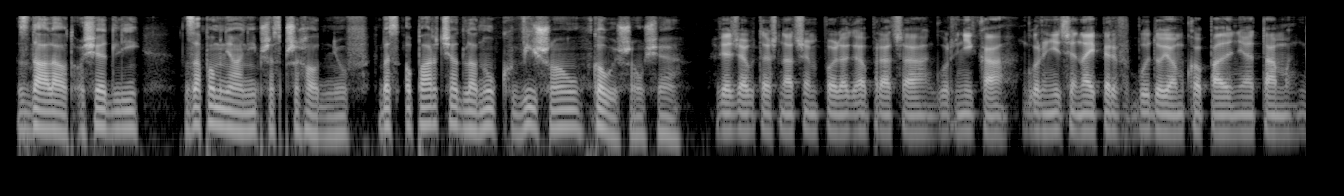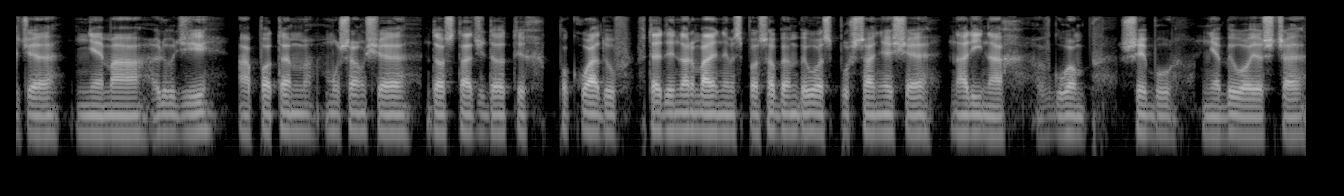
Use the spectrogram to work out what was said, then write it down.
z dala od osiedli, zapomniani przez przechodniów. Bez oparcia dla nóg wiszą, kołyszą się. Wiedział też, na czym polega praca górnika. Górnicy najpierw budują kopalnię tam, gdzie nie ma ludzi, a potem muszą się dostać do tych pokładów. Wtedy normalnym sposobem było spuszczanie się na linach w głąb szybu. Nie było jeszcze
